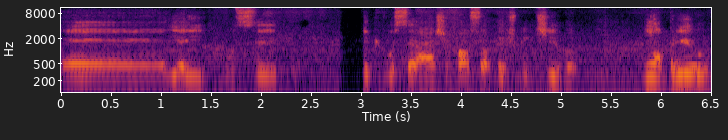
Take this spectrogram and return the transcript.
É... E aí, você O que, que você acha? Qual a sua perspectiva? Em abril,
